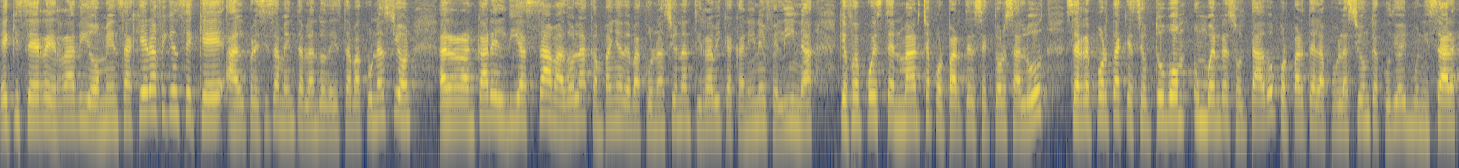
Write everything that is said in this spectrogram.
XR Radio Mensajera. Fíjense que al precisamente hablando de esta vacunación, al arrancar el día sábado la campaña de vacunación antirrábica canina y felina que fue puesta en marcha por parte del sector salud, se reporta que se obtuvo un buen resultado por parte de la población que acudió a inmunizar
